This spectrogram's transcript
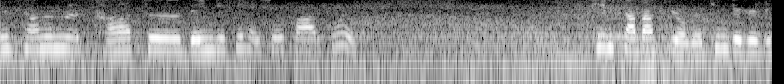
insanın saati, dengesi her şey farklı. Kim sabahçı oluyor, kim gececi,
